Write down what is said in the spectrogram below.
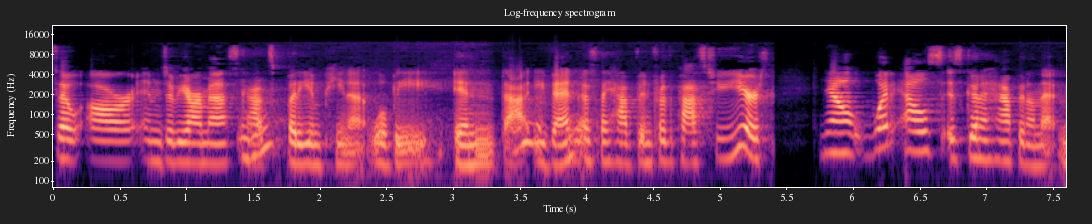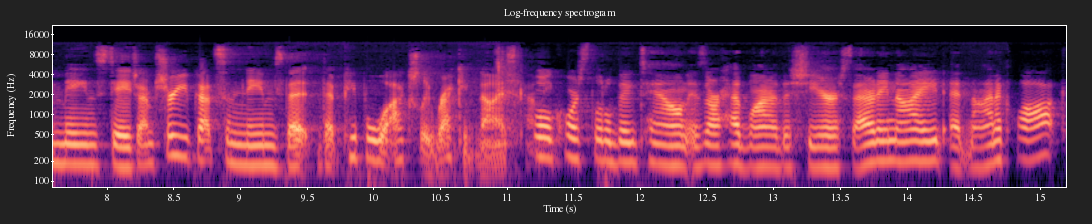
So our MWR mascots, mm-hmm. Buddy and Peanut, will be in that event as they have been for the past few years. Now, what else is going to happen on that main stage? I'm sure you've got some names that, that people will actually recognize. Coming. Well, of course, Little Big Town is our headliner this year. Saturday night at 9 o'clock.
